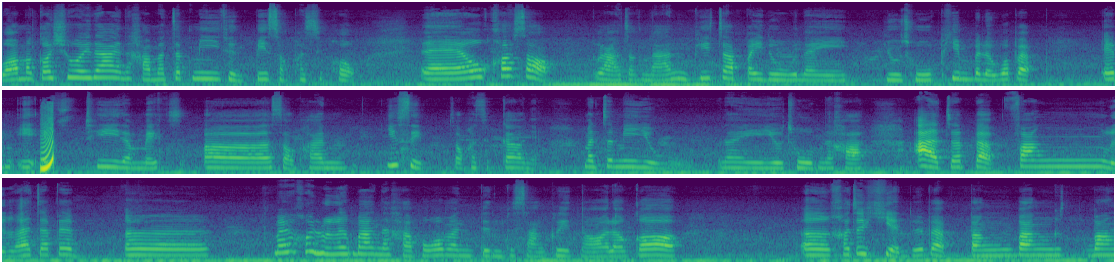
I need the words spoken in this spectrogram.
ว่ามันก็ช่วยได้นะคะ มันจะมีถึงปี 2016 แล้วข้อสอบหลังจากนั้นพี่จะไปดูใน YouTube พิมพ์ไปเลยว่าแบบ MEXT นะ MEX เอ่อ2020 2019 เนี่ย มันจะมีอยู่ใน YouTube นะคะ อาจจะแบบฟังหรืออาจจะแบบเออ ไม่ค่อยรู้เรื่องบ้างนะคะ เพราะว่ามันเป็นภาษาอังกฤษเนาะแล้วก็เออเขาจะเขียนด้วยแบบบางบางบาง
